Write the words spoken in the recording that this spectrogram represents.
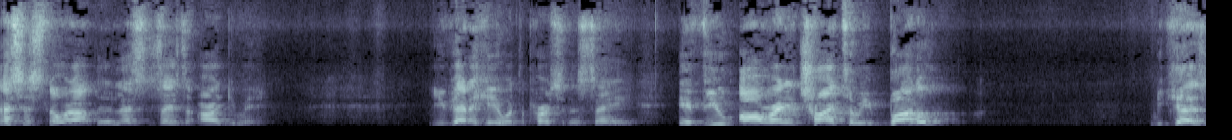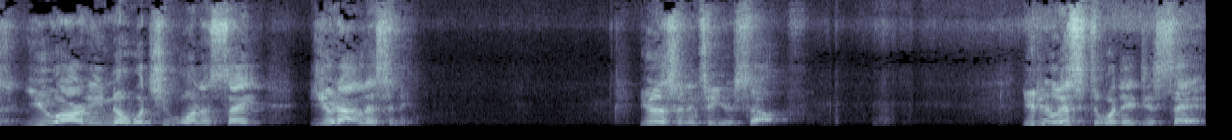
let's just throw it out there. Let's just say it's an argument. You got to hear what the person is saying. If you already trying to rebuttal because you already know what you want to say, you're not listening. You're listening to yourself. You didn't listen to what they just said.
